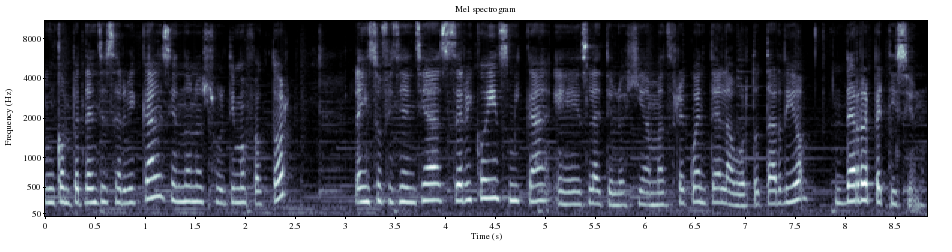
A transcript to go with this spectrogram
Incompetencia cervical, siendo nuestro último factor. La insuficiencia cervicoísmica es la etiología más frecuente del aborto tardío de repetición.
